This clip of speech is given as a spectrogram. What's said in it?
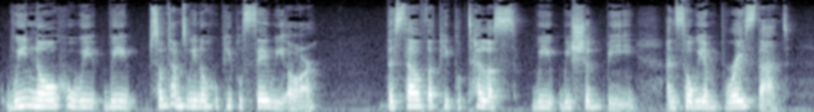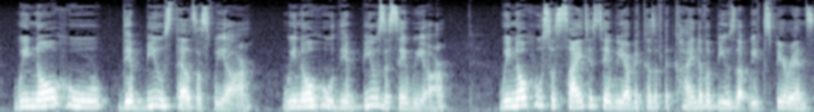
we know who we, we sometimes we know who people say we are, the self that people tell us we, we should be. And so we embrace that. We know who the abuse tells us we are. We know who the abusers say we are. We know who society say we are because of the kind of abuse that we experience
